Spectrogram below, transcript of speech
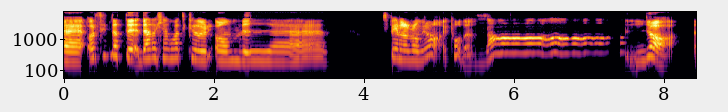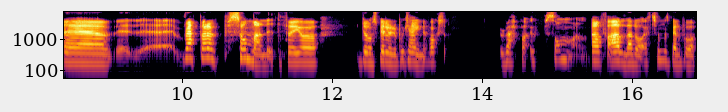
Eh, och jag tänkte att det, det hade kanske varit kul om vi eh, spelade dem idag i podden. Ja! Ja! Eh, eh, wrappar upp sommaren lite för jag, de spelade på Gagnef också. Rappa upp sommaren. Ja, för alla då eftersom de spelade på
